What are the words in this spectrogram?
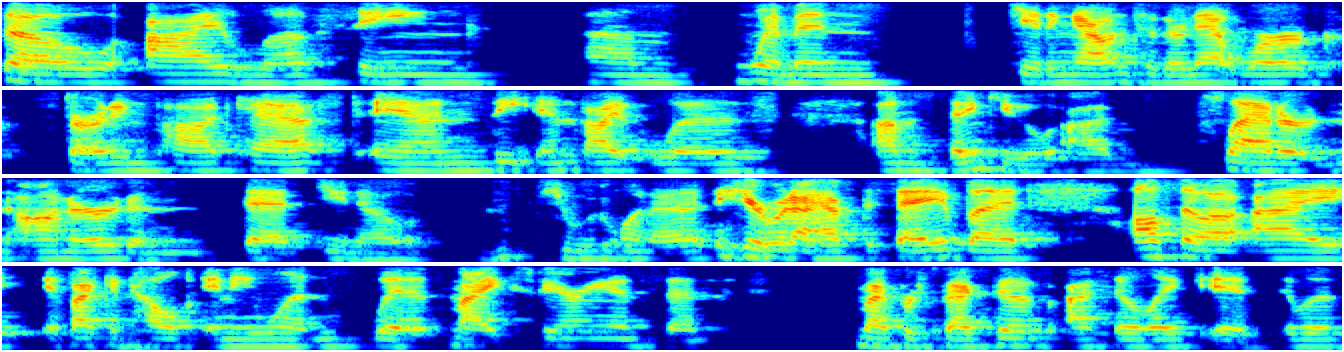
So I love seeing um, women getting out into their network, starting podcast, and the invite was, um, thank you. I'm flattered and honored, and that you know you would want to hear what I have to say. But also, I if I can help anyone with my experience and my perspective, I feel like it, it was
